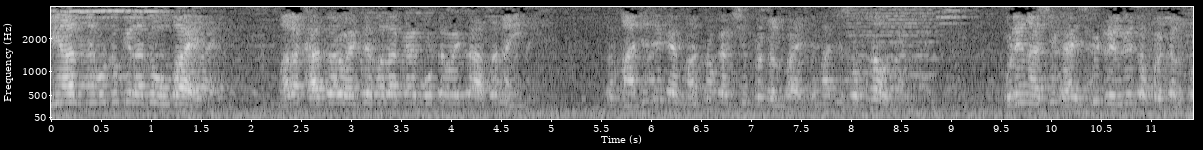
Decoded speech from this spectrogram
मी आज निवडणुकीला जो उभा आहे मला खासदार व्हायचं मला काय मोठं व्हायचं असं नाही. तर माझे जे काही महत्वाकांक्षी प्रकल्प आहे ते माझी स्वप्न होती. पुणे नाशिक हायस्पीड रेल्वेचा प्रकल्प.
